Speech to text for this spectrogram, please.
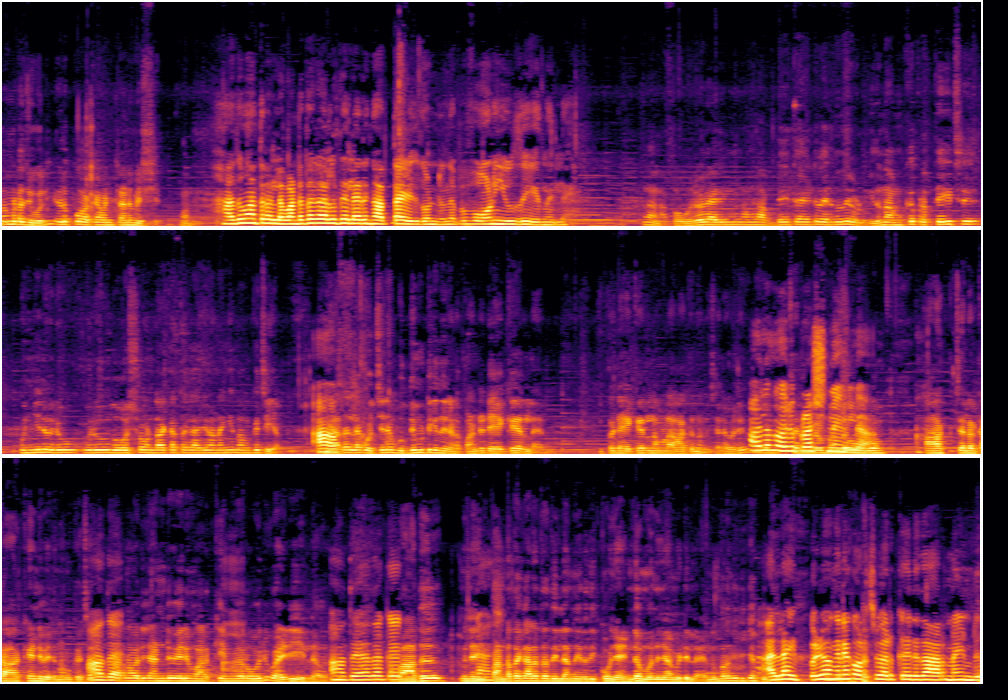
നമ്മുടെ ജോലി എളുപ്പമാക്കാൻ വേണ്ടിയിട്ടാണ് മെഷീൻ വന്നത്. അത് മാത്രല്ല പണ്ടത്തെ കാലത്ത് എല്ലാരും കത്ത എഴുതിക്കൊണ്ടിരുന്നു ഇപ്പൊ ഫോൺ യൂസ് ചെയ്യുന്നില്ലേ? അതാണ്. അപ്പോൾ ഓരോ കാര്യങ്ങളും നമ്മൾ അപ്ഡേറ്റ് ആയിട്ട് വരുന്നതേ ഉള്ളൂ. ഇത് നമുക്ക് പ്രത്യേകിച്ച് കുഞ്ഞിന് ഒരു ഒരു ദോഷം ഉണ്ടാക്കാത്ത കാര്യമാണെങ്കിൽ നമുക്ക് ചെയ്യാം. അതല്ല കൊച്ചിനെ ബുദ്ധിമുട്ടിക്കുന്നതിനാണ് പണ്ട് ഡേ കെയറിലായിരുന്നു ഇപ്പൊ ഡേ കെയറിൽ നമ്മൾ ആക്കുന്നുണ്ട്. ചിലവര് അതിലൊന്നും പ്രശ്നമില്ല. ചിലർക്ക് ആക്കേണ്ടി വരും. നമുക്ക് കാരണം അവർ രണ്ടുപേരും വർക്ക് ചെയ്യുമ്പോൾ വേറെ ഒരു വഴിയില്ല അതെ അപ്പൊ പണ്ടത്തെ കാലത്ത് അതില്ലാന്ന് കരുതിക്കോ എന്റെ മോനെ ഞാൻ വിടില്ല എന്നും പറഞ്ഞിരിക്കാം. അല്ല ഇപ്പോഴും അങ്ങനെ കുറച്ച് പേർക്ക് ഒരു ധാരണയുണ്ട്.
